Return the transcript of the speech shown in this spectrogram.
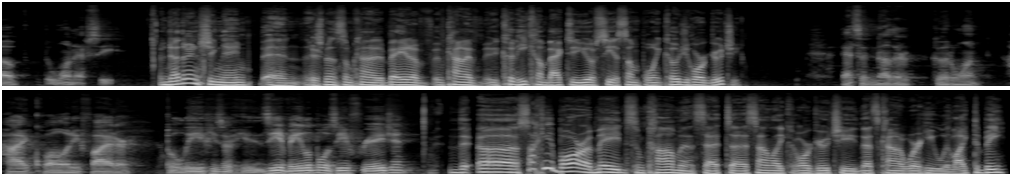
of the ONE FC. Another interesting name, and there's been some kind of debate of kind of could he come back to UFC at some point? Koji Horiguchi. That's another good one. High quality fighter believe he's a is he available? Is he a free agent? The, uh, Sakakibara made some comments that uh, sound like Horiguchi. That's kind of where he would like to be.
